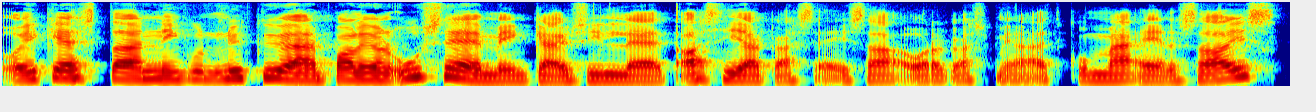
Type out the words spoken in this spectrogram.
Oikeastaan niinku nykyään paljon useammin käy silleen, että asiakas ei saa orgasmia, että kun mä en sais.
